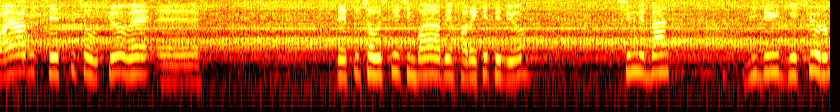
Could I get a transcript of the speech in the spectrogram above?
Bayağı bir sesli çalışıyor ve e, sesli çalıştığı için bayağı bir hareket ediyor. Şimdi ben videoyu geçiyorum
